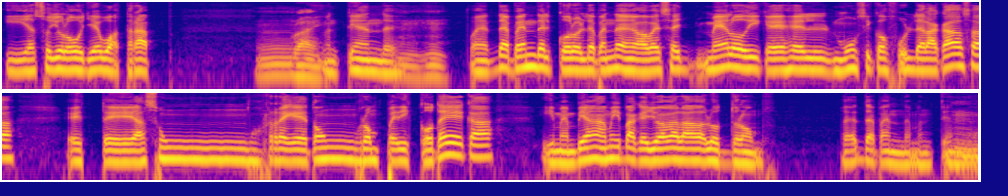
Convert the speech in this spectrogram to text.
y eso yo lo llevo a trap, Mm. Right. ¿me entiendes? Ujú. Pues depende del color, depende. A veces Melody, que es el músico full de la casa, este hace un reggaetón rompediscoteca y me envían a mí para que yo haga la- los drums. Pues depende, ¿me entiendes? Mm,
